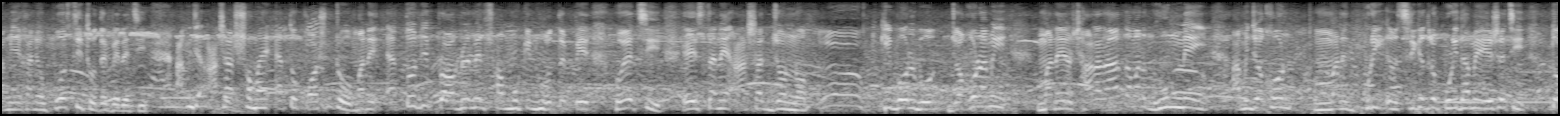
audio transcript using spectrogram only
আমি এখানে উপস্থিত হতে পেরেছি। আমি যে আসার সময় এত কষ্ট মানে এত যে প্রবলেমের সম্মুখীন হতে হয়েছি এই স্থানে আসার জন্য কি বলব? যখন আমি মানে সারা রাত আমার ঘুম নেই, আমি যখন মানে পুরী, শ্রীক্ষেত্র পুরীধামে এসেছি, তো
